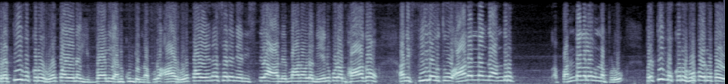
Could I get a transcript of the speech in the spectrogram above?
ప్రతి ఒక్కరూ రూపాయైనా ఇవ్వాలి అనుకుంటున్నప్పుడు ఆ రూపాయైనా సరే నేను ఇస్తే ఆ నిర్మాణంలో నేను కూడా భాగం అని ఫీల్ అవుతూ ఆనందంగా అందరూ పండగలో ఉన్నప్పుడు ప్రతి ఒక్కరు రూపాయి రూపాయి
